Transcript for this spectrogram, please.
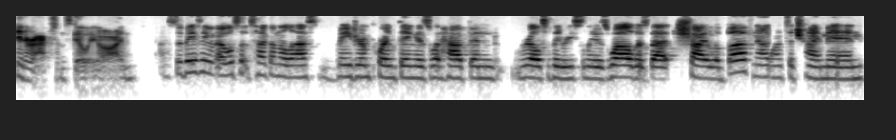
interactions going on. So basically, I will talk on the last major important thing is what happened relatively recently as well was that Shia LaBeouf now wants to chime in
